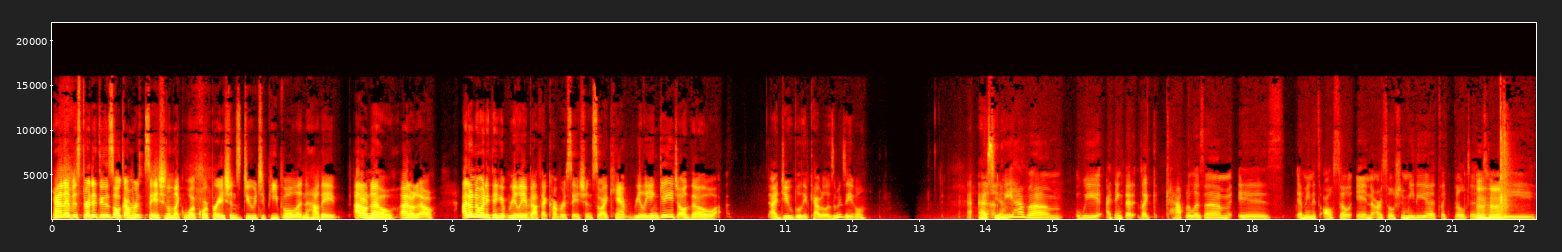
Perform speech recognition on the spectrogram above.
Kind of is threaded through this whole conversation on like what corporations do to people and how they. I don't know. I don't know. I don't know anything really about that conversation, so I can't really engage. Although I do believe capitalism is evil. As you know, we have um we I think that like capitalism is I mean it's also in our social media. It's like built into Mhm. the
